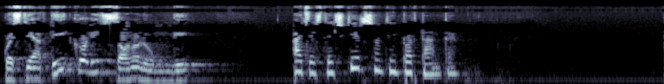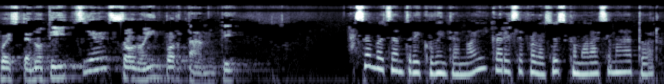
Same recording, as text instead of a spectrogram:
Questi articoli sono lunghi. Aceste știri sunt importante. Queste notizie sono importanti. Să învățăm trei cuvinte noi care se folosesc în mod asemănător.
